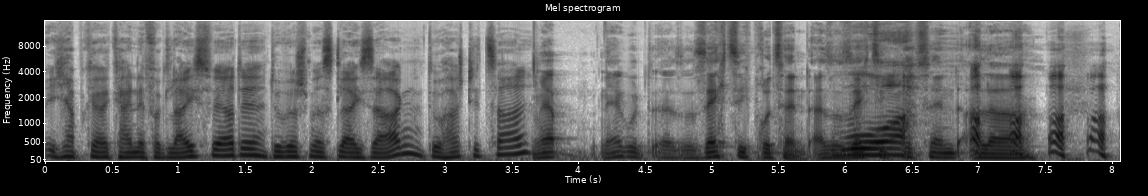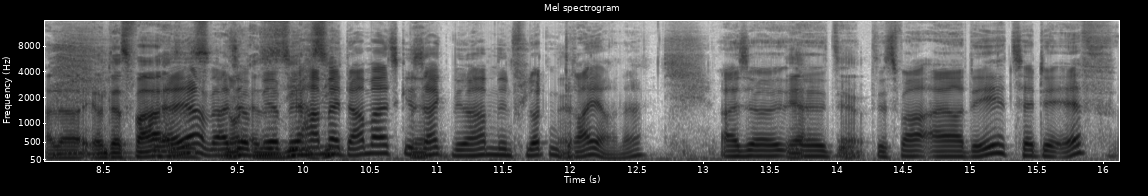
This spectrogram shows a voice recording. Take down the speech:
Ich habe keine Vergleichswerte. Du wirst mir das gleich sagen. Du hast die Zahl. Ja, ja gut, also 60 Prozent. Also 60 Boah. Prozent aller, aller. Und das war. Ja, ja, es ist also, noch- wir, sie- wir haben sie- ja damals gesagt, wir haben einen flotten Dreier. Ne? Also äh, ja. das war ARD, ZDF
